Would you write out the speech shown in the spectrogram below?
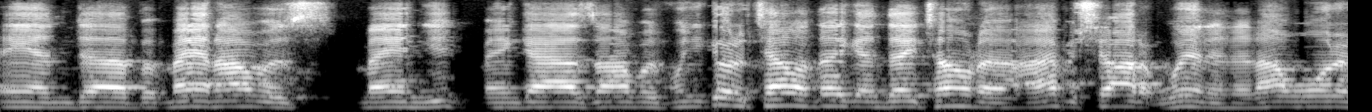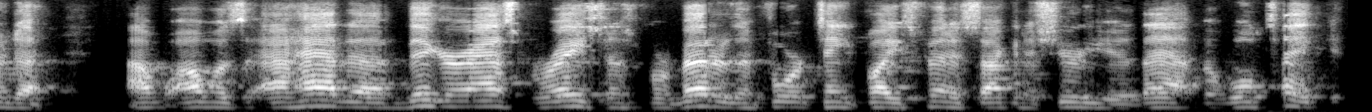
And uh, but man, I was man, you man, guys, I was when you go to Talladega and Daytona, I have a shot at winning, and I wanted to I, I was I had uh, bigger aspirations for better than 14th place finish. I can assure you of that, but we'll take it.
